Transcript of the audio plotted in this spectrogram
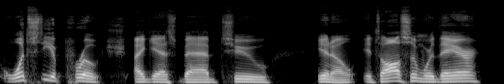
What's the approach? I guess Bab to you know it's awesome we're there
